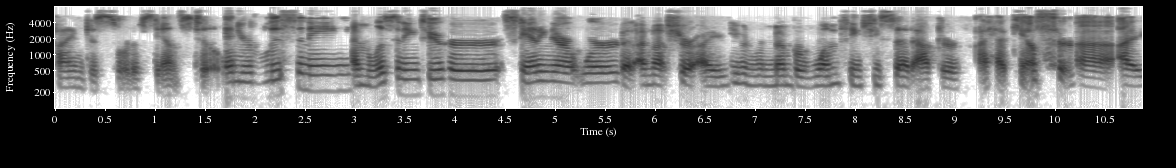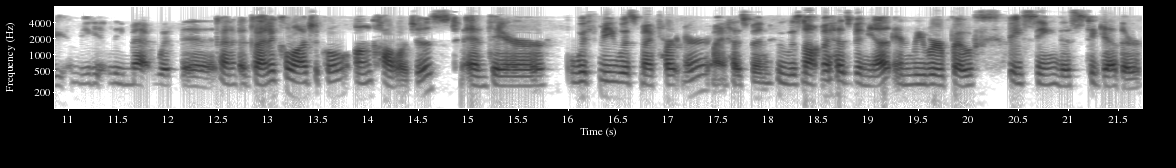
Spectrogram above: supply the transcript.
time just sort of stands still. And you're listening. I'm listening to her standing there at work, but I'm not sure I even remember one thing she said after I had cancer. Uh, I immediately met with a kind of a gynecological oncologist, and there with me was my partner, my husband, who was not my husband yet, and we were both facing this together.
